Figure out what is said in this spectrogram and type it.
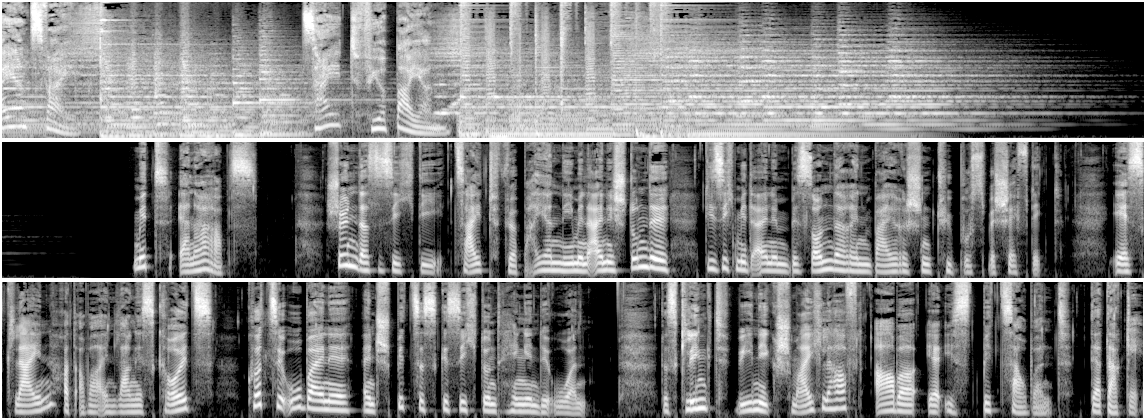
Bayern 2. Zeit für Bayern. Mit Erna Raps. Schön, dass Sie sich die Zeit für Bayern nehmen, eine Stunde, die sich mit einem besonderen bayerischen Typus beschäftigt. Er ist klein, hat aber ein langes Kreuz, kurze O-Beine, ein spitzes Gesicht und hängende Ohren. Das klingt wenig schmeichelhaft, aber er ist bezaubernd, der Dackel.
